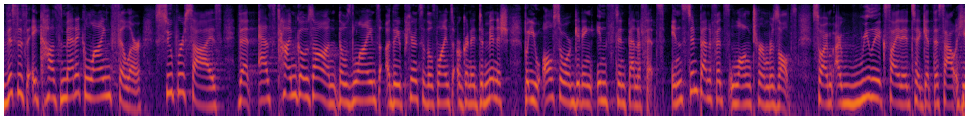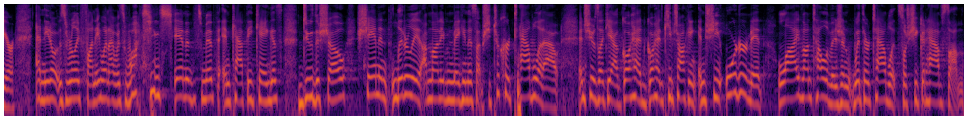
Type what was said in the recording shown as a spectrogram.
This is a cosmetic line filler, super size, that as time goes on, those lines lines, uh, the appearance of those lines are gonna diminish, but you also are getting instant benefits. Instant benefits, long-term results. So I'm, I'm really excited to get this out here. And you know, it was really funny when I was watching Shannon Smith and Kathy Kangas do the show. Shannon, literally, I'm not even making this up, she took her tablet out and she was like, yeah, go ahead, go ahead, keep talking. And she ordered it live on television with her tablet so she could have some.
